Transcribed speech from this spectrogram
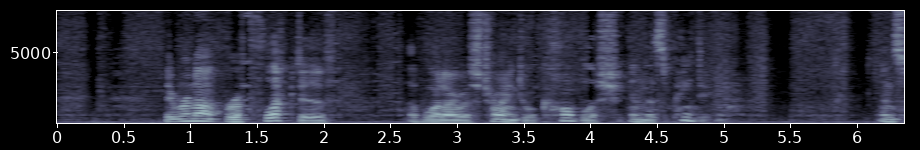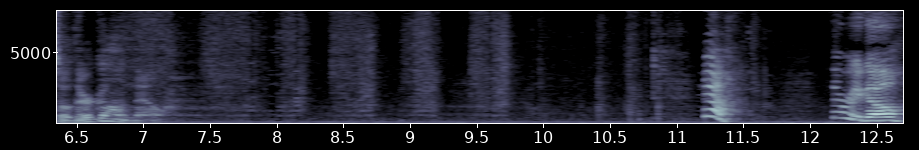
they were not reflective of what I was trying to accomplish in this painting. And so they're gone now. Yeah, there we go.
